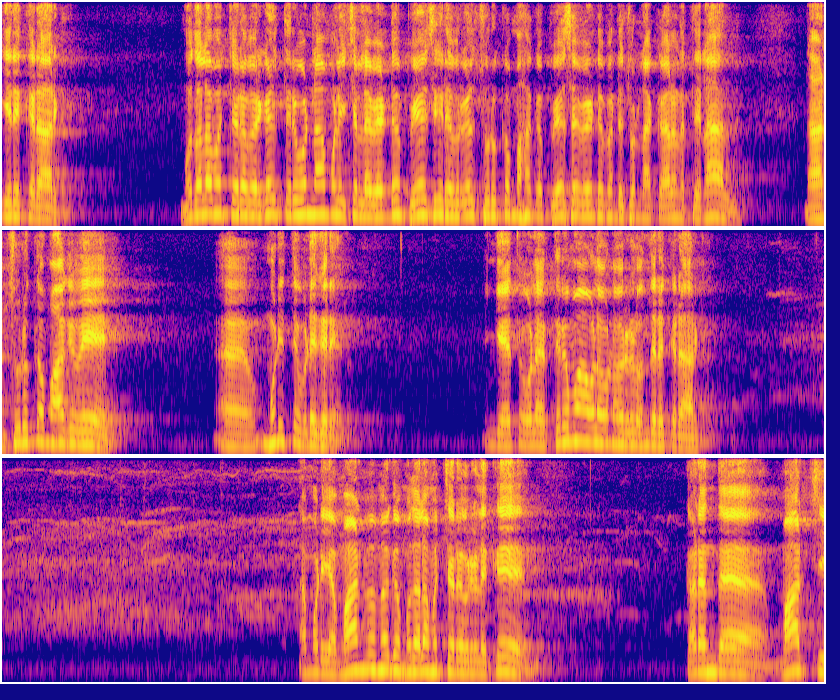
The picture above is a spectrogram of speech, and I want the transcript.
இருக்கிறார்கள். முதலமைச்சர் அவர்கள் திருவண்ணாமலை செல்ல வேண்டும் பேசுகிறவர்கள் சுருக்கமாக பேச வேண்டும் என்று சொன்ன காரணத்தினால் நான் சுருக்கமாகவே முடித்து விடுகிறேன். இங்கே தோழர் திருமாவளவன் அவர்கள் வந்திருக்கிறார்கள். நம்முடைய மாண்புமிகு முதலமைச்சர் அவர்களுக்கு கடந்த மார்ச்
